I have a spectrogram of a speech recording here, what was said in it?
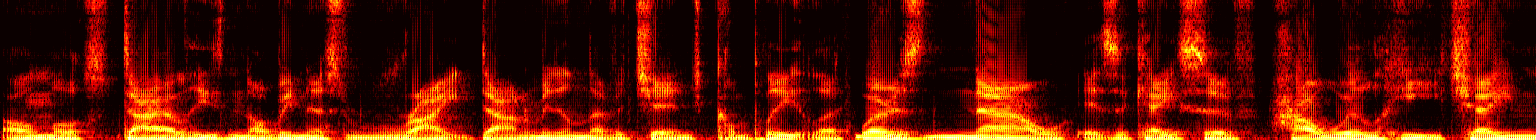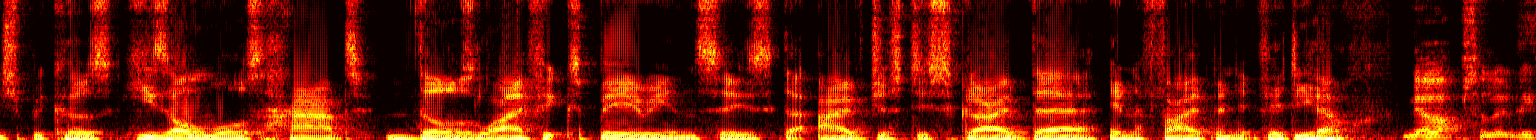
almost dial his knobbiness right down. I mean, he'll never change completely. Whereas now it's a case of how will he change because he's almost had those life experiences that I've just described there in a five minute video. No, absolutely.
